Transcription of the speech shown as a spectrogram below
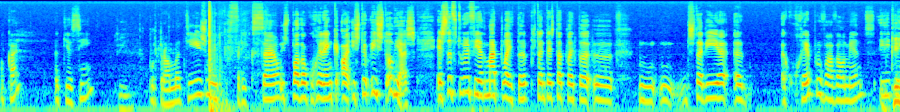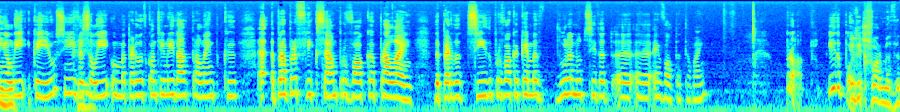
Ok? Aqui assim. Sim por traumatismo e por fricção. Isto pode ocorrer em. Oh, isto, isto, aliás, esta fotografia é de uma atleta, portanto, esta atleta uh, estaria a, a, correr, provavelmente, e, e ali, caiu, sim, vê-se ali uma perda de continuidade, para além de que a, a, própria fricção provoca, para além da perda de tecido, provoca queimadura no tecido uh, uh, em volta também. Pronto. E depois. E de que forma de,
